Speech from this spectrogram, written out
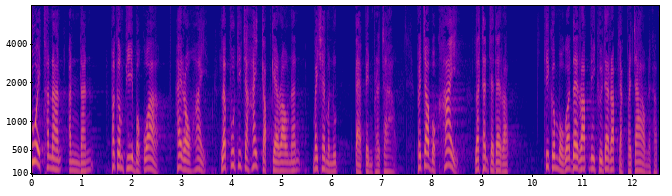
ด้วยทนานอันนั้น พระคัมภีร์บอกว่าให้เราให้ และผู้ที่จะให้กับแกเรานั้น ไม่ใช่มนุษย์แต่เป็นพระเจ้า พระเจ้าบอกให้และท่านจะได้รับ ที่เขาบอกว่าได้รับนี่คือได้รับจากพระเจ้านะครับ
